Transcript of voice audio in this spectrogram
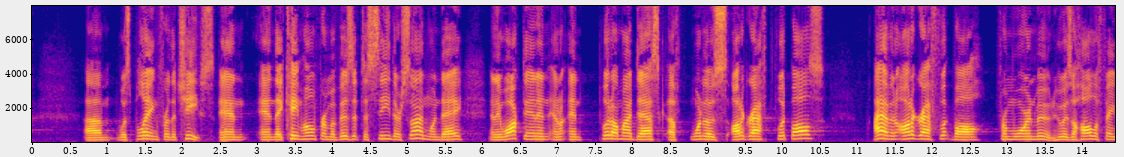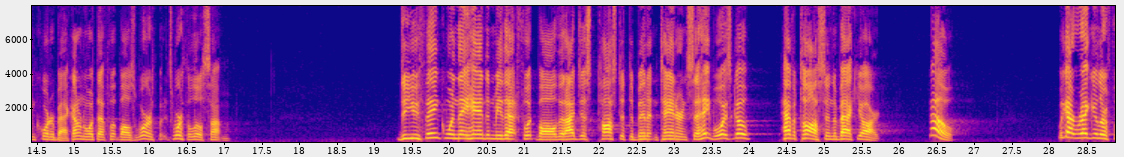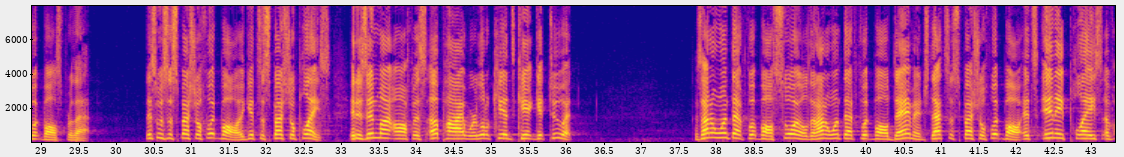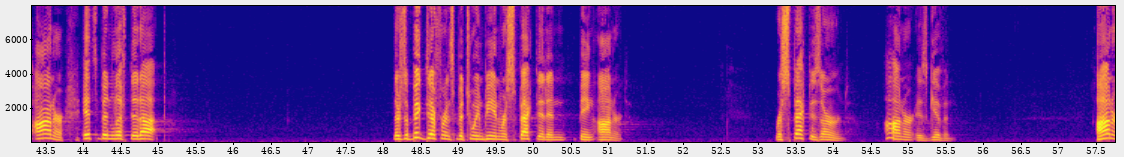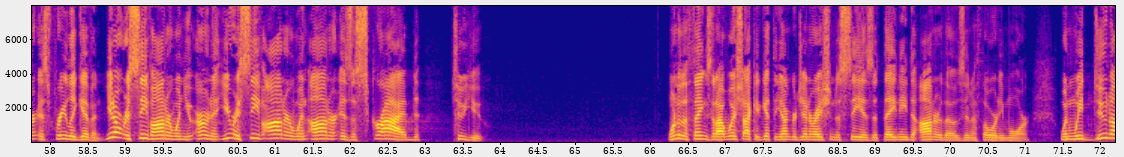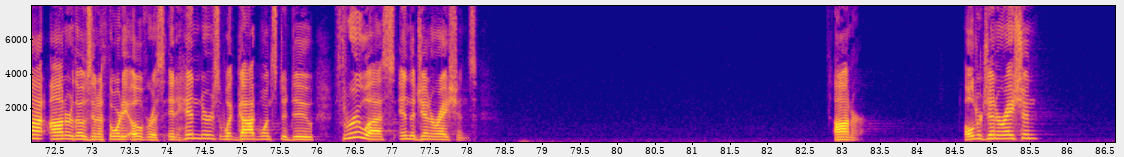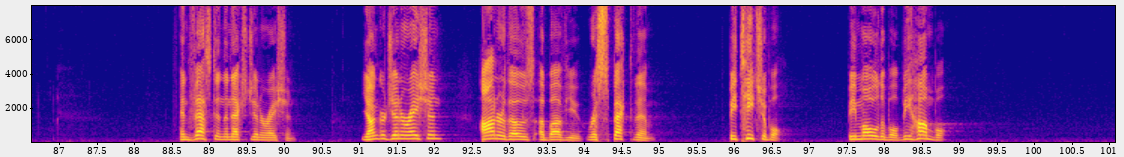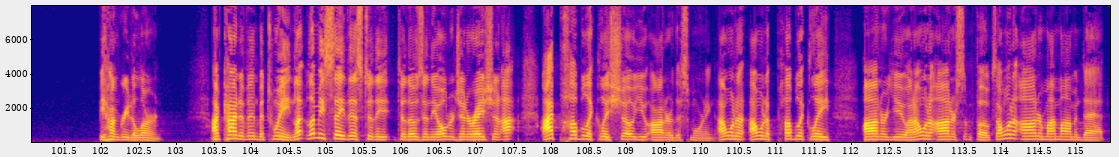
um, was playing for the Chiefs. And, and they came home from a visit to see their son one day, and they walked in and, and, and put on my desk a, one of those autographed footballs. I have an autographed football from Warren Moon, who is a Hall of Fame quarterback. I don't know what that football's worth, but it's worth a little something. Do you think when they handed me that football that I just tossed it to Bennett and Tanner and said, hey, boys, go have a toss in the backyard? No. We got regular footballs for that. This was a special football. It gets a special place. It is in my office up high where little kids can't get to it. Because I don't want that football soiled and I don't want that football damaged. That's a special football. It's in a place of honor, it's been lifted up. There's a big difference between being respected and being honored. Respect is earned, honor is given. Honor is freely given. You don't receive honor when you earn it, you receive honor when honor is ascribed to you. One of the things that I wish I could get the younger generation to see is that they need to honor those in authority more. When we do not honor those in authority over us, it hinders what God wants to do through us in the generations. Honor. Older generation, invest in the next generation. Younger generation, honor those above you, respect them, be teachable, be moldable, be humble. be hungry to learn. I'm kind of in between. Let, let me say this to, the, to those in the older generation. I, I publicly show you honor this morning. I want to I wanna publicly honor you, and I want to honor some folks. I want to honor my mom and dad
